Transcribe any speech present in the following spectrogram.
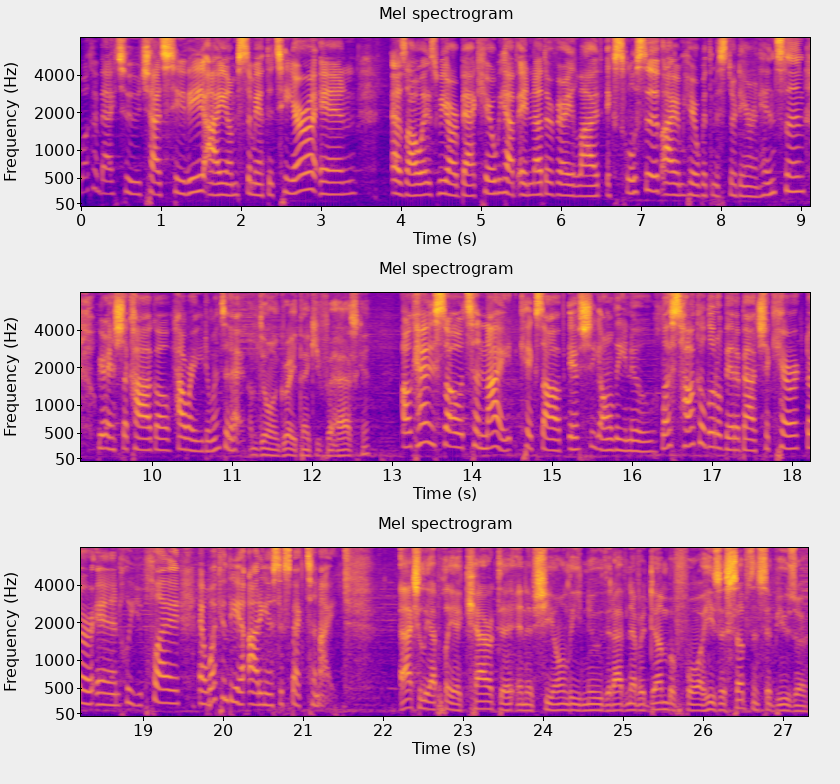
Welcome back to Chats TV. I am Samantha Tierra, and as always, we are back here. We have another very live exclusive. I am here with Mr. Darrin Henson. We're in Chicago. How are you doing today? I'm doing great. Thank you for asking. Okay, so tonight kicks off If She Only Knew. Let's talk a little bit about your character and who you play, and what can the audience expect tonight? Actually, I play a character in If She Only Knew that I've never done before. He's a substance abuser.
